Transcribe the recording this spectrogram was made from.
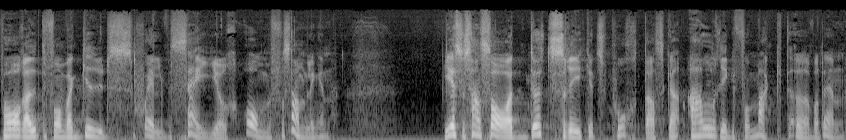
bara utifrån vad Gud själv säger om församlingen. Jesus han sa att dödsrikets portar ska aldrig få makt över den.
